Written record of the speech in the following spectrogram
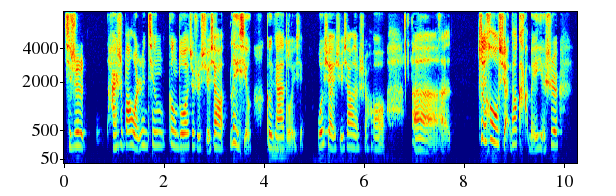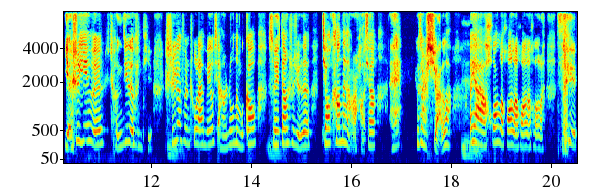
其实还是帮我认清更多，就是学校类型更加的多一些。我选学校的时候，呃，最后选到卡梅也是也是因为成绩的问题，十月份出来没有想象中那么高，所以当时觉得教康奈尔好像哎。有点悬了，哎呀，慌了，慌了，慌了，慌了，所以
